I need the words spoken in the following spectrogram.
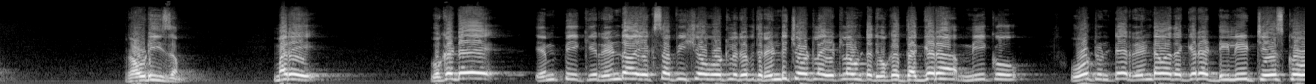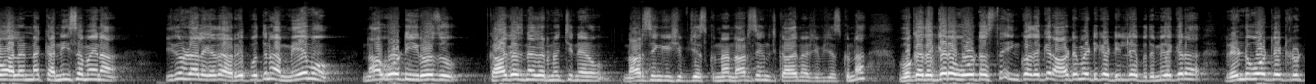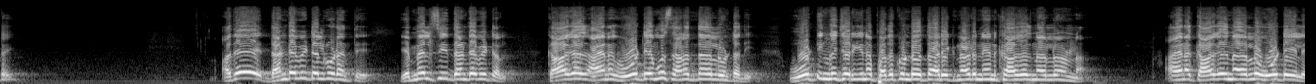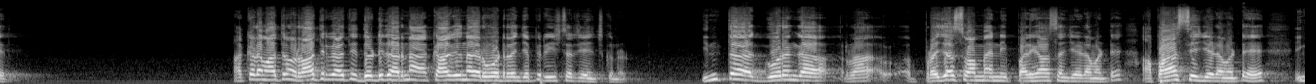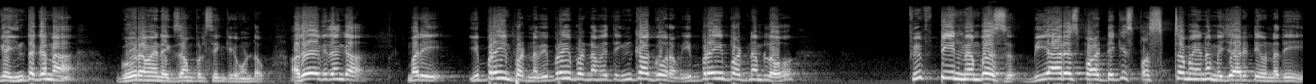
రౌడీయిజం. మరి ఒకటే ఎంపీకి రెండు ఎక్స్ అఫీషియో ఓట్లు లేకపోతే రెండు చోట్ల ఎట్లా ఉంటుంది? ఒక దగ్గర మీకు ఓటు ఉంటే రెండవ దగ్గర డిలీట్ చేసుకోవాలన్న కనీసమైన ఇది ఉండాలి కదా. రేపు పొద్దున మేము నా ఓటు ఈరోజు కాగజ్ నగర్ నుంచి నేను నార్సింగ్కి షిఫ్ట్ చేసుకున్నా నార్సింగ్ నుంచి కాగజ్ నగర్ షిఫ్ట్ చేసుకున్నా ఒక దగ్గర ఓటు వస్తే ఇంకో దగ్గర ఆటోమేటిక్గా డిలీట్ అయిపోతుంది. మీ దగ్గర రెండు ఓట్లు ఎట్లుంటాయి? అదే దండవిటల్ కూడా అంతే. ఎమ్మెల్సీ దండవిటల్ కాగా ఆయన ఓటేమో సనత్ నగర్లో ఉంటుంది. ఓటింగ్ జరిగిన పదకొండవ తారీఖు నాడు నేను కాగజ్ నగర్లో ఉన్నా. ఆయన కాగజ్ నగర్లో ఓటేయలేదు. అక్కడ మాత్రం రాత్రి రాత్రి దొడ్డిదారిన కాగజ్ నగర్ ఓటర్ అని చెప్పి రిజిస్టర్ చేయించుకున్నాడు. ఇంత ఘోరంగా రా ప్రజాస్వామ్యాన్ని పరిహాసం చేయడం అంటే అపహాస్యం చేయడం అంటే ఇంకా ఇంతకన్నా ఘోరమైన ఎగ్జాంపుల్స్ ఇంకేం ఉండవు అదేవిధంగా మరి ఇబ్రహీంపట్నం ఇబ్రహీంపట్నం అయితే ఇంకా ఘోరం. ఇబ్రహీంపట్నంలో ఫిఫ్టీన్ మెంబర్స్ బీఆర్ఎస్ పార్టీకి స్పష్టమైన మెజారిటీ ఉన్నది.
